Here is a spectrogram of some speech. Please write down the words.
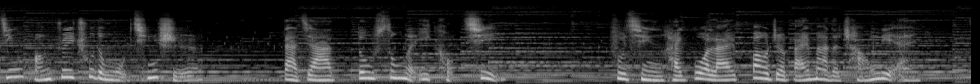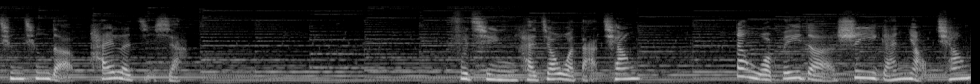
惊惶追出的母亲时，大家都松了一口气。父亲还过来抱着白马的长脸，轻轻地拍了几下。父亲还教我打枪，但我背的是一杆鸟枪，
